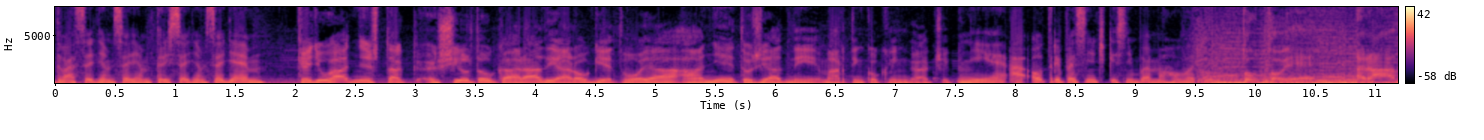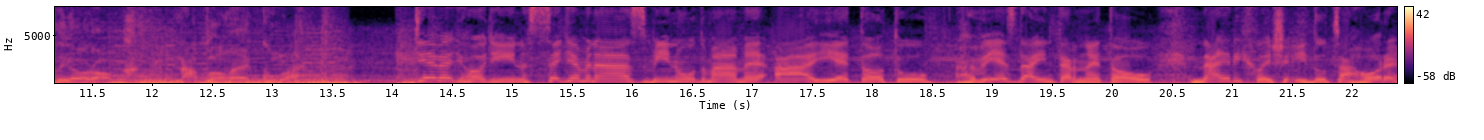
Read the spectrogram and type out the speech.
277 377. Keď uhádneš, tak šiltovka Rádia Rock je tvoja a nie je to žiadny Martin Koklingáčik. Nie, a o tri pesničky s ním budeme hovoriť. Toto je Rádio Rock na plné gule. 9 hodín, 17 minút máme a je to tu hviezda internetov. Najrychlejšie idúca hore.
